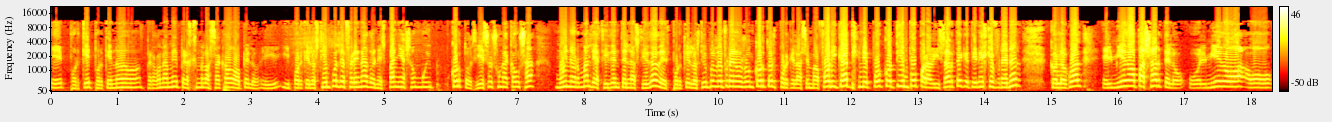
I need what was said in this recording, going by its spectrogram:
eh, ¿por qué por qué no perdóname pero es que me lo has sacado a pelo. Y, y porque los tiempos de frenado en España son muy cortos y eso es una causa muy normal de accidente en las ciudades. Porque los tiempos de freno son cortos porque la semafórica tiene poco tiempo para avisarte que tienes que frenar con lo cual el miedo a pasártelo o el miedo a, o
